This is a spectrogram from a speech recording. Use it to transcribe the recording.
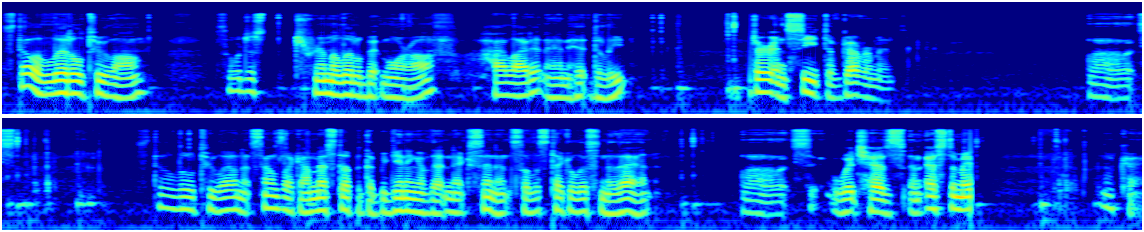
Still a little too long. So we'll just trim a little bit more off, highlight it and hit delete. Center and seat of government. Uh, let's Still a little too loud, and it sounds like I messed up at the beginning of that next sentence, so let's take a listen to that. Uh, let's see, which has an estimate. Okay,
